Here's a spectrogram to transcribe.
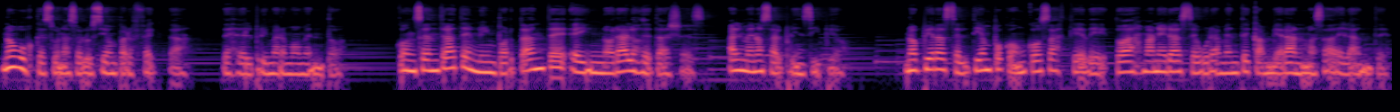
No busques una solución perfecta desde el primer momento. Concéntrate en lo importante e ignora los detalles, al menos al principio. No pierdas el tiempo con cosas que de todas maneras seguramente cambiarán más adelante.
